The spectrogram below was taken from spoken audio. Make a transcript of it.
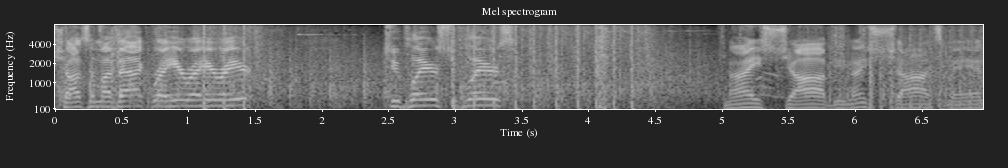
Shots on my back. Right here, right here, right here. Two players, two players. Nice job, dude. Nice shots, man.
